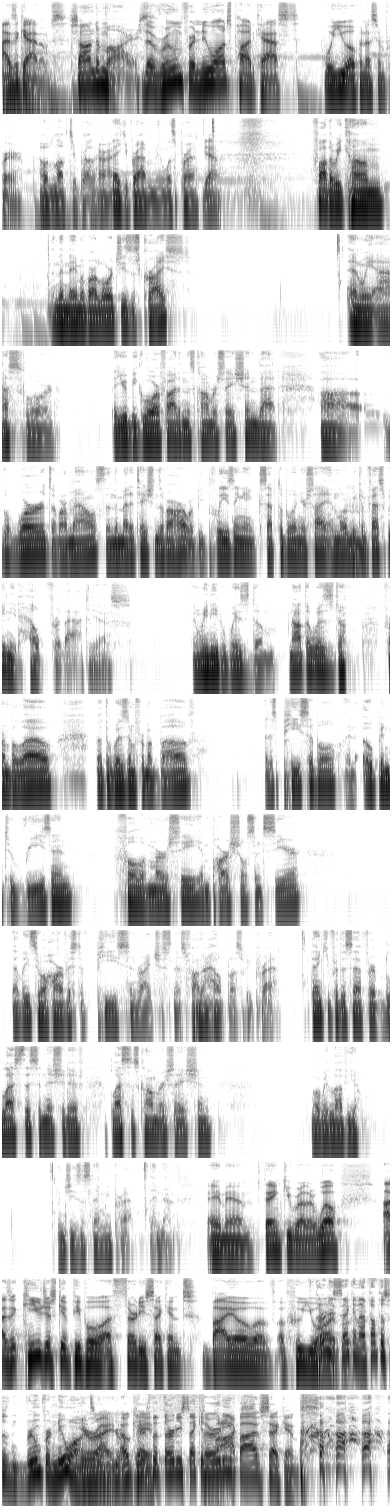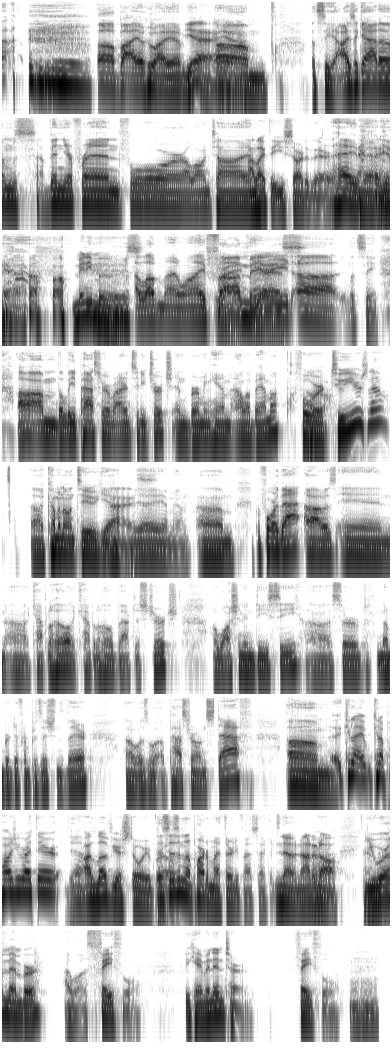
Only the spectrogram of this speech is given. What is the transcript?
Isaac Adams, Sean DeMars. the Room for Nuance podcast. Will you open us in prayer? I would love to, brother. right. Thank you for having me. Let's pray. Yeah. Father, we come in the name of our Lord Jesus Christ. And we ask, Lord, that you would be glorified in this conversation, that uh, the words of our mouths and the meditations of our heart would be pleasing and acceptable in your sight. And Lord, we confess we need help for that. Yes. And we need wisdom, not the wisdom from below, but the wisdom from above that is peaceable and open to reason, full of mercy, impartial, sincere, that leads to a harvest of peace and righteousness. Father, mm. help us, we pray. Thank you for this effort. Bless this initiative. Bless this conversation. Lord, we love you. In Jesus' name we pray. Amen. Amen. Thank you, brother. Well, Isaac, can you just give people a 30 second bio of, of who you 30 are? second. I thought this was room for nuance. You're right. okay. There's the 30 second 35 box. seconds. uh, bio who I am. Yeah, yeah. Um, let's see. Isaac Adams. I've been your friend for a long time. I like that you started there. Hey man, you know, Many moons. I love my wife. Right, I'm married. yes. Uh, let's see. I'm the lead pastor of Iron City Church in Birmingham, Alabama. For two years now? Uh, coming on too, yeah, Nice. yeah, yeah, man. Um, before that, I was in uh, Capitol Hill at Capitol Hill Baptist Church, uh, Washington D.C. Uh, served a number of different positions there. I was a pastor on staff. Um, Uh, Can I can I pause you right there? Yeah. I love your story, bro. this isn't a part of my 35 seconds. no, not at all. You were a member, I was. faithful, became an intern, faithful,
